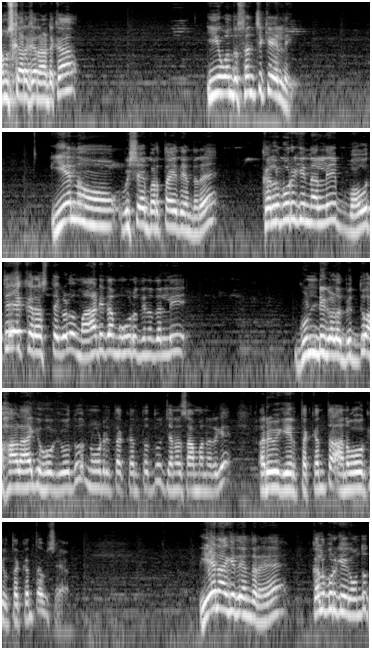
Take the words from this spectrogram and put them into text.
ನಮಸ್ಕಾರ ಕರ್ನಾಟಕ. ಈ ಒಂದು ಸಂಚಿಕೆಯಲ್ಲಿ ಏನು ವಿಷಯ ಬರ್ತಾ ಇದೆ ಅಂದರೆ, ಕಲಬುರಗಿನಲ್ಲಿ ಬಹುತೇಕ ರಸ್ತೆಗಳು ಮಾಡಿದ ಮೂರು ದಿನದಲ್ಲಿ ಗುಂಡಿಗಳು ಬಿದ್ದು ಹಾಳಾಗಿ ಹೋಗುವುದು ನೋಡಿರ್ತಕ್ಕಂಥದ್ದು, ಜನಸಾಮಾನ್ಯರಿಗೆ ಅರಿವಿಗೆ ಇರ್ತಕ್ಕಂಥ, ಅನುಭವಕ್ಕೆ ಇರ್ತಕ್ಕಂಥ ವಿಷಯ. ಏನಾಗಿದೆ ಅಂದರೆ, ಕಲಬುರಗಿಗೆ ಒಂದು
